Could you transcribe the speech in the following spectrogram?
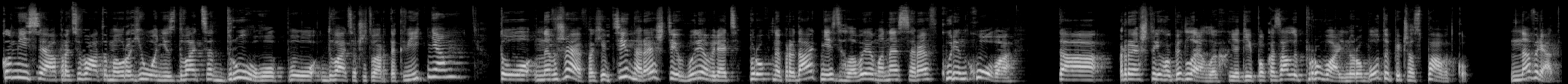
Комісія працюватиме у регіоні з 22 по 24 квітня. То невже фахівці нарешті виявлять профнепридатність глави МНС Курінкова та решти його підлеглих, які показали провальну роботу під час паводку? Навряд.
